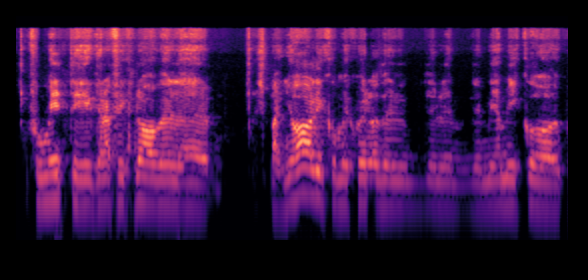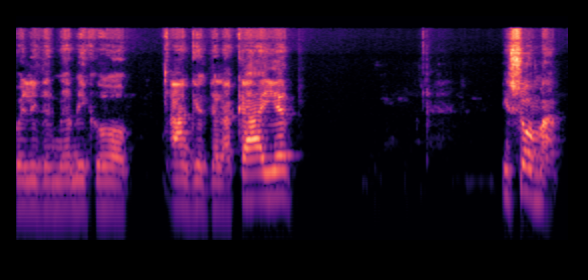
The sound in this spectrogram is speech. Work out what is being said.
fumetti graphic novel eh, spagnoli come quello del, del, del, mio amico, quelli del mio amico Angel della Caie. Insomma,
